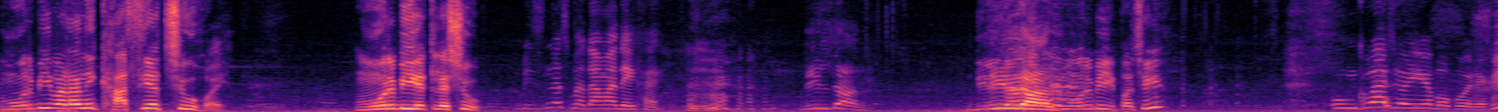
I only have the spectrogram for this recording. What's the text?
મોરબી વાળાની ખાસિયત શું હોય? મોરબી એટલે શું? બિઝનેસ બધામાં દેખાય. દિલદાર. દિલદાર મોરબી. પછી? ઊંઘવા જોઈએ બપોરે.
